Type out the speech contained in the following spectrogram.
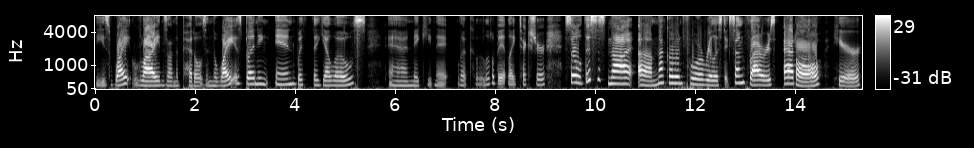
these white lines on the petals and the white is blending in with the yellows and making it look a little bit like texture. So this is not, um, not going for realistic sunflowers at all here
